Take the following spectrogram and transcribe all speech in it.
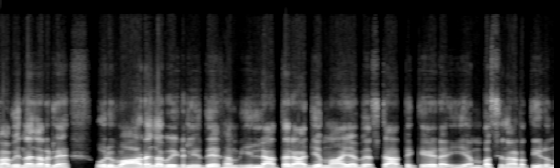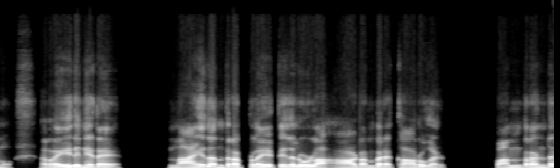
കവിനഗറിലെ ഒരു വാടക വീട്ടിൽ ഇദ്ദേഹം ഇല്ലാത്ത രാജ്യമായ വെസ്റ്റ് ആർട്ടിക്കയുടെ എംബസി നടത്തിയിരുന്നു. റെയ്ഡിനിടെ നയതന്ത്ര പ്ലേറ്റുകളുള്ള ആഡംബര കാറുകൾ പന്ത്രണ്ട്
